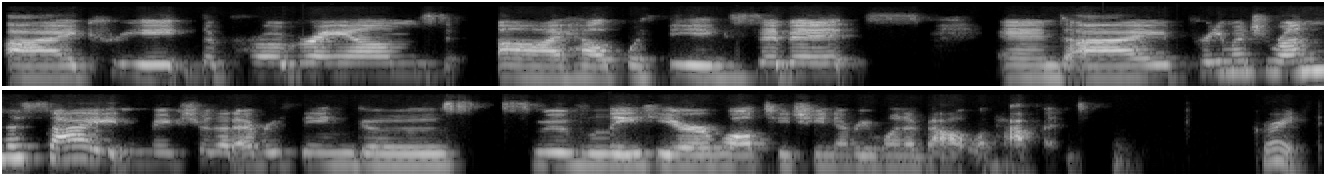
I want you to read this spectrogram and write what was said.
I create the programs, I help with the exhibits, and I pretty much run the site and make sure that everything goes smoothly here while teaching everyone about what happened. Great.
